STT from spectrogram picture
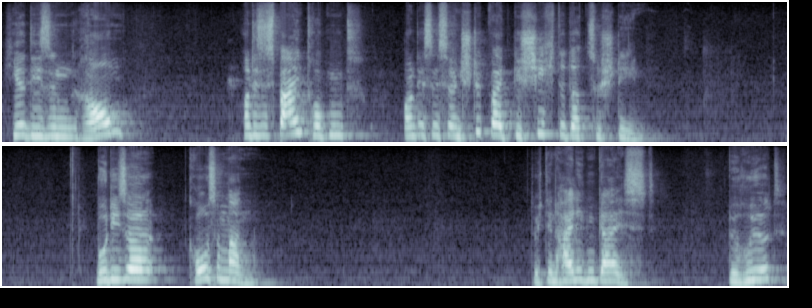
hier diesen Raum. Und es ist beeindruckend und es ist ein Stück weit Geschichte dort zu stehen wo dieser große Mann durch den Heiligen Geist berührt,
